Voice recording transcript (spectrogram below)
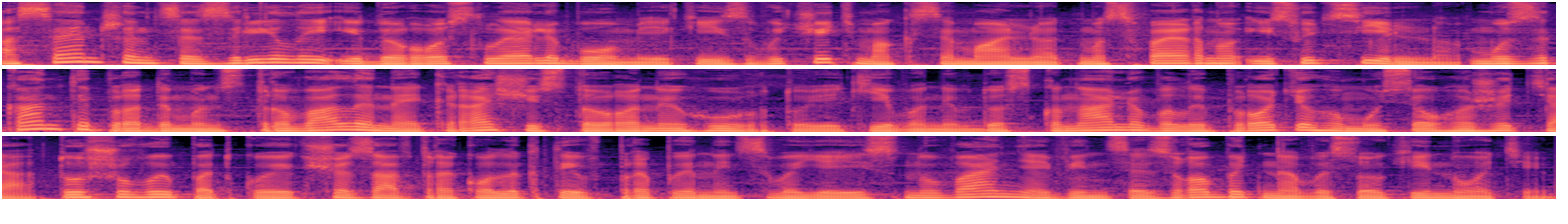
Ascension – це зрілий і дорослий альбом, який звучить максимально атмосферно і суцільно. Музиканти продемонстрували найкращі сторони гурту, які вони вдосконалювали протягом усього життя. Тож у випадку, якщо завтра колектив припинить своє існування, він це зробить на високій ноті.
